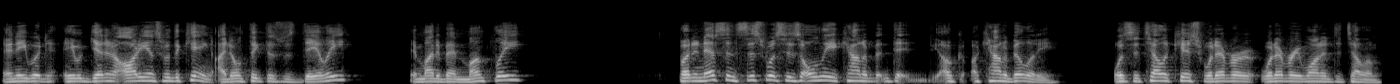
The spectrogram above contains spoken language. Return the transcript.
and he would he would get an audience with the king. I don't think this was daily. It might have been monthly. But in essence, this was his only accountability was to tell Achish whatever whatever he wanted to tell him.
